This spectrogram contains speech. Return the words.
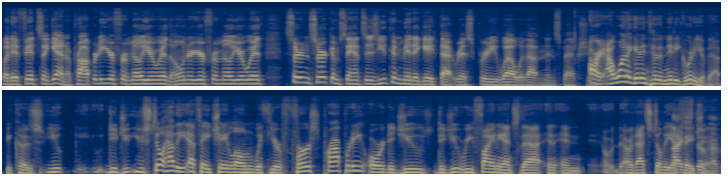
But if it's, again, a property you're familiar with, owner you're familiar with, certain circumstances, you can mitigate that risk pretty well without an inspection. All right, I want to get into the nitty gritty of that because you did you you still have the FHA loan with your first property, or did you did you refinance that and, and or, or that's still the FHA? I still have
